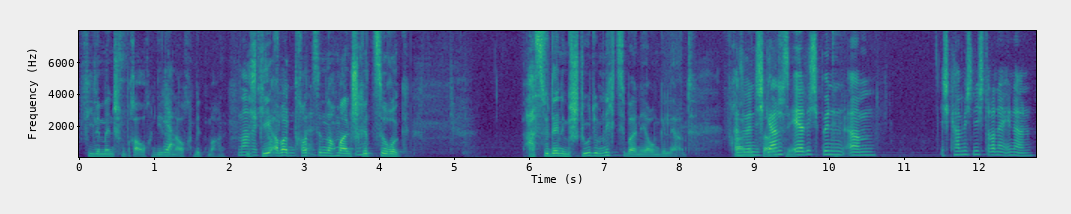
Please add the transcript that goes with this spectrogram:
viele Menschen brauchen, die ja. dann auch mitmachen. Mach ich, ich gehe aber trotzdem Fall. noch mal einen mhm. Schritt zurück. Hast du denn im Studium nichts über Ernährung gelernt? Also wenn ich ganz ehrlich bin, ähm, ich kann mich nicht daran erinnern.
